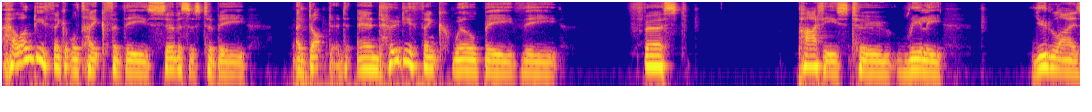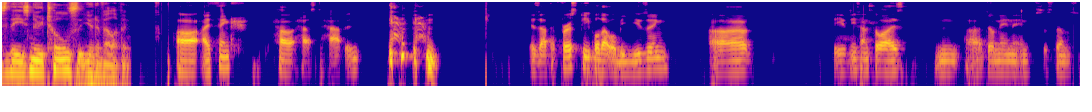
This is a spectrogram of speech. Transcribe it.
How long do you think it will take for these services to be adopted, and who do you think will be the first parties to really utilize these new tools that you're developing? Uh, I think how it has to happen is that the first people that will be using uh, these decentralized mm, uh, domain name systems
